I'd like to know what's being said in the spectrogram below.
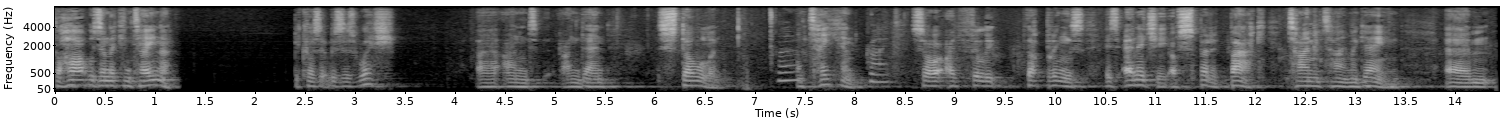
The heart was in a container because it was his wish. Uh, and, and then stolen Oh. and taken. Right. So I feel like that brings his energy of spirit back time and time again. Um,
